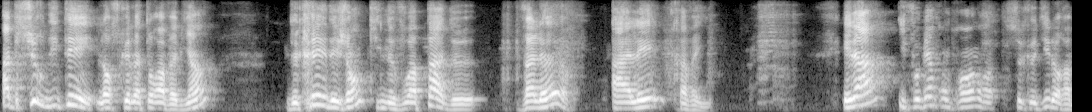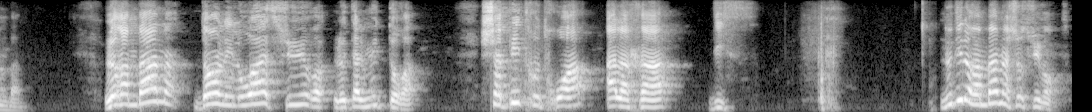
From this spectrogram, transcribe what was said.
absurdité, lorsque la Torah va bien, de créer des gens qui ne voient pas de valeur à aller travailler? Et là, il faut bien comprendre ce que dit le Rambam. Le Rambam, dans les lois sur le Talmud Torah, chapitre 3, Halacha 10, nous dit le Rambam la chose suivante.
